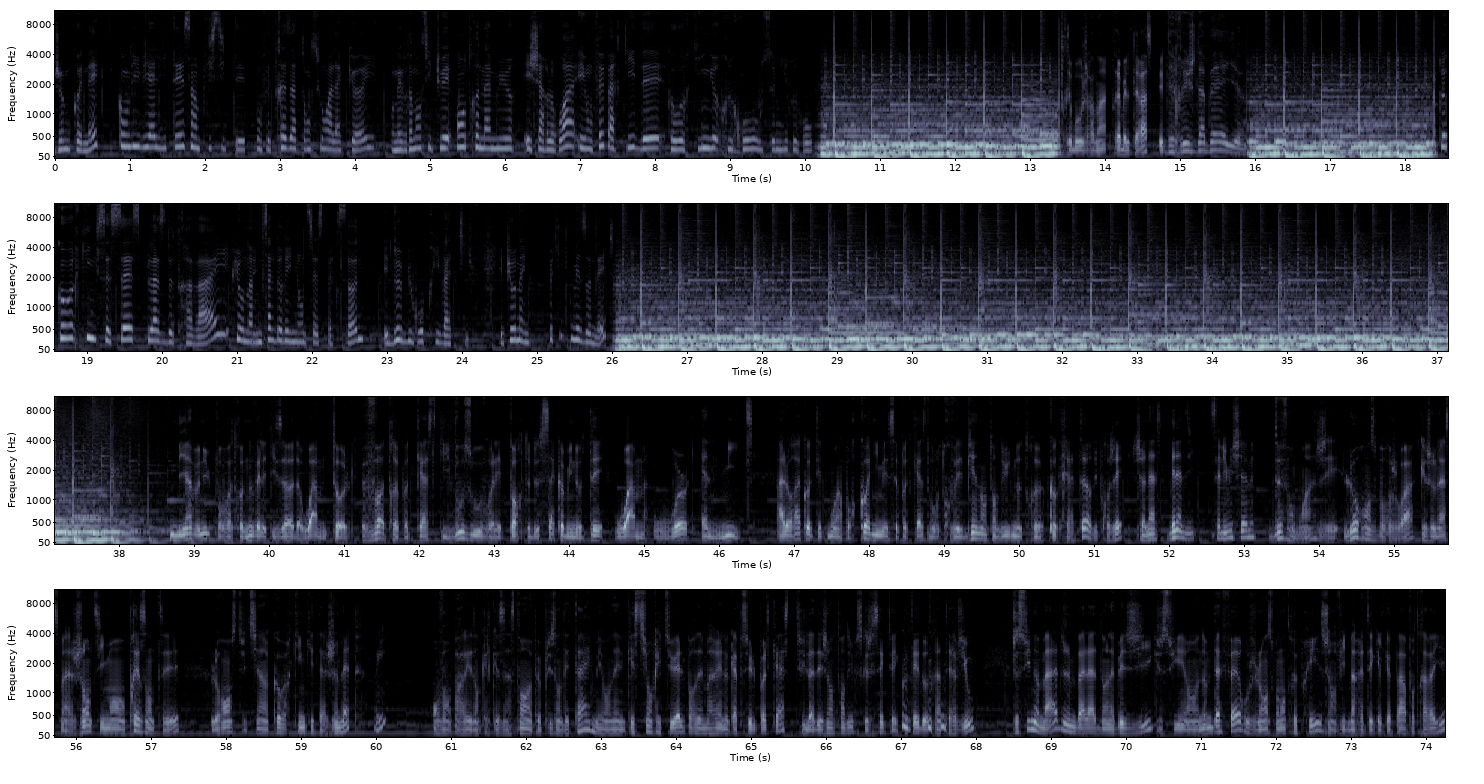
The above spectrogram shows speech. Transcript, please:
Je me connecte. Convivialité, simplicité. On fait très attention à l'accueil. On est vraiment situé entre Namur et Charleroi et on fait partie des coworking ruraux ou semi-ruraux. Très beau jardin, très belle terrasse et des ruches d'abeilles. Le coworking, c'est 16 places de travail. Puis on a une salle de réunion de 16 personnes et deux bureaux privatifs. Et puis on a une petite maisonnette. Bienvenue pour votre nouvel épisode WAM Talk, votre podcast qui vous ouvre les portes de sa communauté WAM Work and Meet. Alors à côté de moi, pour co-animer ce podcast, vous retrouvez bien entendu notre co-créateur du projet, Jonas Benadi. Salut Michel. Devant moi, j'ai Laurence Bourgeois, que Jonas m'a gentiment présenté. Laurence, tu tiens un coworking qui est à Gemep. Oui. On va en parler dans quelques instants un peu plus en détail, mais on a une question rituelle pour démarrer nos capsules podcast. Tu l'as déjà entendu parce que je sais que tu as écouté d'autres interviews. Je suis nomade, je me balade dans la Belgique, je suis un homme d'affaires où je lance mon entreprise, j'ai envie de m'arrêter quelque part pour travailler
